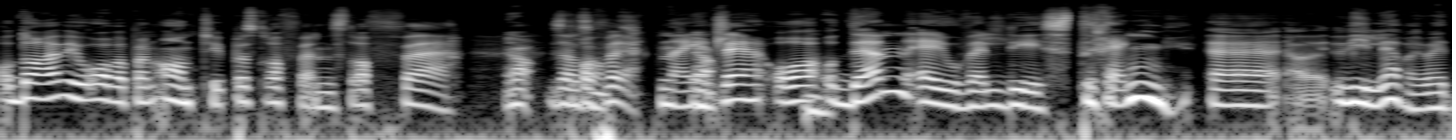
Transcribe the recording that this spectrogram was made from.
Og da er vi jo over på en annen type straff enn straffe, ja, strafferetten, egentlig. Ja. Og, og, den er jo veldig streng. Eh, vi lever jo i,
